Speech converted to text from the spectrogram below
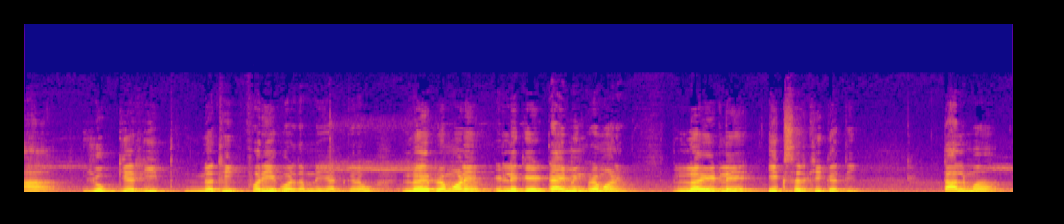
આ યોગ્ય રીત નથી. ફરી એકવાર તમને યાદ કરાવું. લય પ્રમાણે એટલે કે ટાઈમિંગ પ્રમાણે. લય એટલે એક સરખી ગતિ. તાલમાં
